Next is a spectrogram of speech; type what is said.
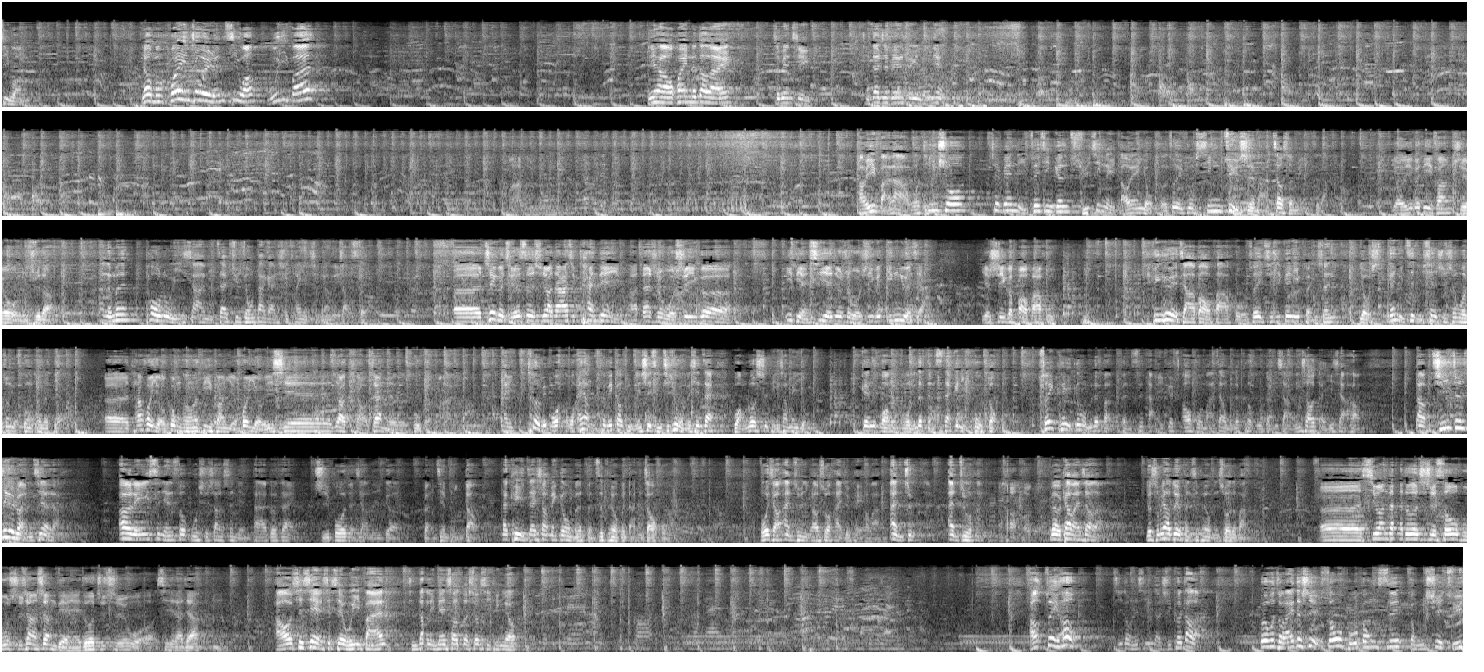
气王，让我们欢迎这位人气王吴亦凡。你好，欢迎的到来，这边请，请在这边可以留念。好，一凡啊，我听说这边你最近跟徐静蕾导演有合作一部新剧是吗？叫什么名字啊？有一个地方只有我们知道。那能不能透露一下你在剧中大概是参演什么样的角色？呃，这个角色需要大家去看电影啊。但是我是一个一点细节就是我是一个音乐家，也是一个暴发户。音乐家暴发户，所以其实跟你本身有跟你自己现实生活中有共同的点。呃，它会有共同的地方，也会有一些要挑战的部分嘛。哎，特别我我还想特别告诉你一件事情，其实我们现在网络视频上面有跟网我们的粉丝在跟你互动，所以可以跟我们的粉粉丝打一个招呼吗？在我们的客户端上，您稍等一下哈。那其实就是这个软件啦。二零一四年搜狐时尚盛典，大家都在直播的这样的一个软件频道，那可以在上面跟我们的粉丝朋友们打声招呼吗？我只要按住你，刚刚说嗨就可以，好吗？按住，按住。好，OK。没有开玩笑的，有什么要对粉丝朋友们说的吗？呃，希望大家多多支持搜狐时尚盛典，也多多支持我，谢谢大家。嗯，好，谢谢，谢谢吴亦凡，请到里面稍作休息停留。好，最后激动人心的时刻到了，为我们走来的是搜狐公司董事局。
